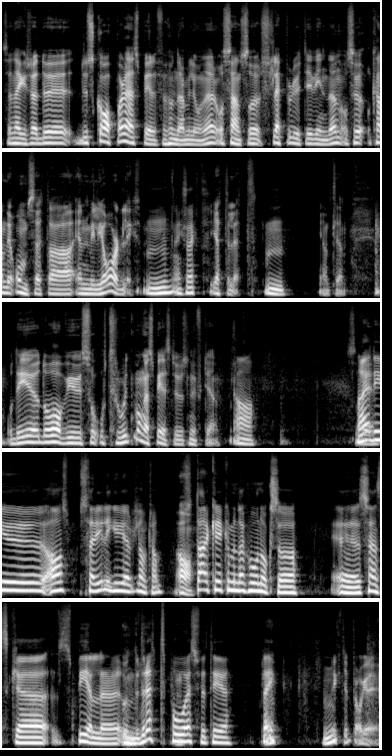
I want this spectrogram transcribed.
Så jag tänker så här, du, du skapar det här spelet för 100 miljoner och sen så släpper du ut det i vinden och så kan det omsätta en miljard liksom. mm, exakt. Jättelätt Mm, egentligen. Och det är, då har vi ju så otroligt många spelstudios nu för tiden. ja. Nej, det är ju... Ja, Sverige ligger ju jävligt långt fram. Ja. Stark rekommendation också. Eh, svenska spelundret på SVT Play. Mm. Riktigt bra grejer.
